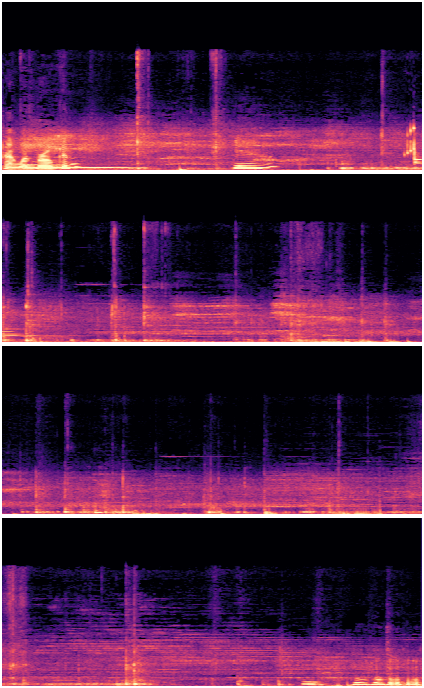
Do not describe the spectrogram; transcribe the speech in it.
that one broken? Yeah. 嗯。哼哼哼哼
